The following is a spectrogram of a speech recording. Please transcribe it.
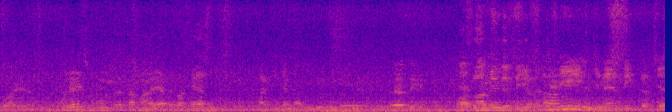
ਉਹ ਆਏ ਆ। ਉਹਨਾਂ ਨੇ ਸਬੂਤ ਤਾਂ ਮਾਰਿਆ ਤੇ ਪਰ ਖੈਰ ਬਾਕੀ ਝੰਡਾ ਵੀ ਦੇ ਗਏ ਖੈਰ ਨਹੀਂ ਸਲਾਮੀ ਦਿੱਤੀ ਹੈ ਜਿਹੜੀ ਜਿਵੇਂ ਵਹੀਕਲ ਚ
